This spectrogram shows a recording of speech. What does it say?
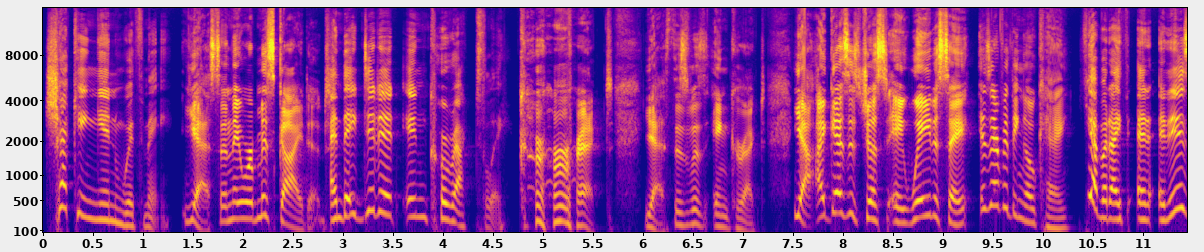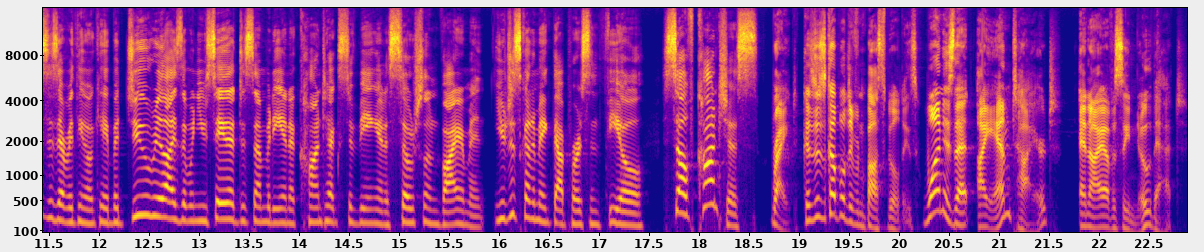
checking in with me. Yes, and they were misguided. And they did it incorrectly. Correct. Yes, this was incorrect. Yeah, I guess it's just a way to say, is everything okay? Yeah, but I and it is is everything okay? But do realize that when you say that to somebody in a context of being in a social environment, you're just going to make that person feel self-conscious. Right, because there's a couple different possibilities. One is that I am tired, and I obviously know that.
